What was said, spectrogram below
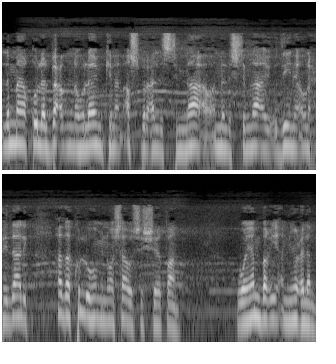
لما يقول البعض أنه لا يمكن أن أصبر عن الاستمناء أو أن الاستمناء يؤذيني أو نحو ذلك هذا كله من وساوس الشيطان. وينبغي أن يعلم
